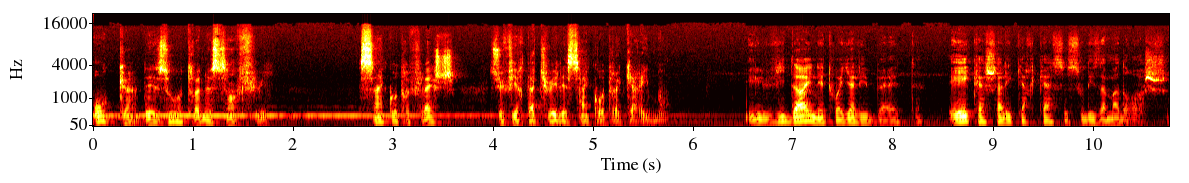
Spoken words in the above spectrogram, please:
aucun des autres ne s'enfuit. Cinq autres flèches suffirent à tuer les cinq autres caribous. Il vida et nettoya les bêtes et cacha les carcasses sous des amas de roches.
